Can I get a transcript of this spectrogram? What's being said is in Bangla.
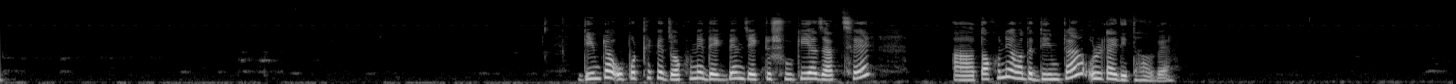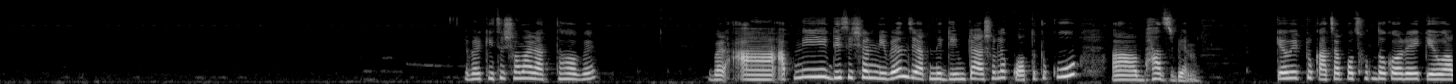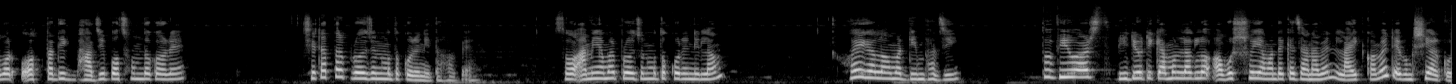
ডিমটা উপর থেকে যখনই দেখবেন যে একটু শুকিয়ে যাচ্ছে তখনই আমাদের ডিমটা উল্টাই দিতে হবে। এবার কিছু সময় রাখতে হবে। এবার আপনি ডিসিশন নেবেন যে আপনি ডিমটা আসলে কতটুকু ভাজবেন। কেউ একটু কাঁচা পছন্দ করে, কেউ আবার অত্যাধিক ভাজি পছন্দ করে। সেটা তার প্রয়োজন মতো করে নিতে হবে। সো আমি আমার প্রয়োজন মতো করে নিলাম। হয়ে গেল আমার ডিম ভাজি। তো ভিউয়ার্স ভিডিওটি কেমন লাগল অবশ্যই আমাদেরকে জানাবেন লাইক কমেন্ট এবং শেয়ার করুন।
